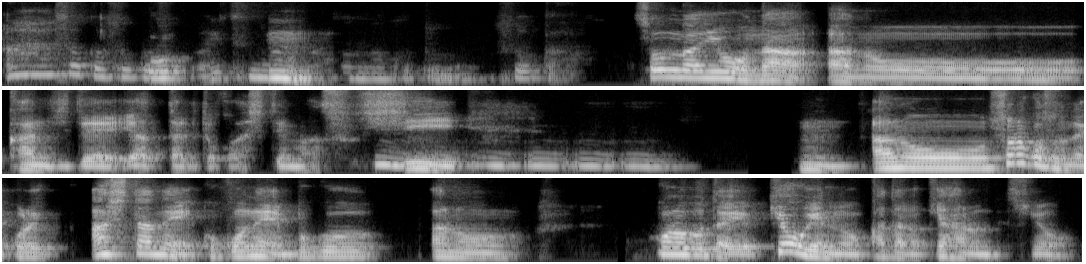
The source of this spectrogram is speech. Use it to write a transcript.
ああ、そうかそうかそうか。いつの間にかそんなことも。そうか。そんなような、あのー感じでやったりとかしてますし、うんあのーそれこそね、これ、明日ね、ここね、僕、あのーこの舞台、狂言の方が来はるんですよ。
